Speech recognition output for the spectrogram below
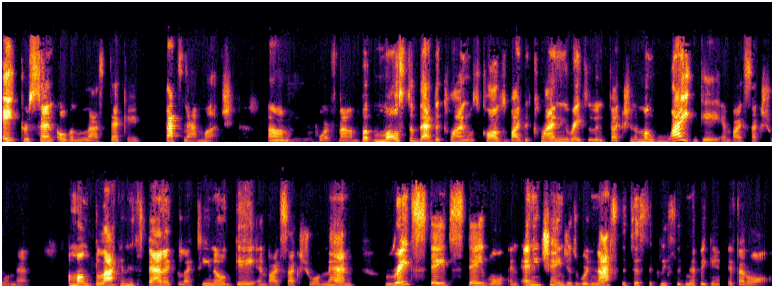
8% over the last decade. That's not much, um, mm. report found. But most of that decline was caused by declining rates of infection among white gay and bisexual men. Among Black and Hispanic, Latino, gay, and bisexual men, rates stayed stable and any changes were not statistically significant, if at all.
